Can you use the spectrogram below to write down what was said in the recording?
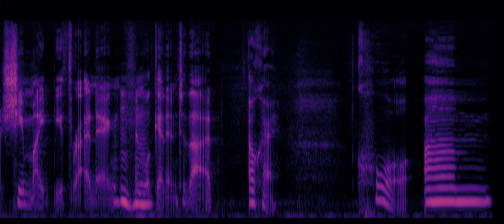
she might be threatening, and we'll get into that. Okay. Cool. Um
